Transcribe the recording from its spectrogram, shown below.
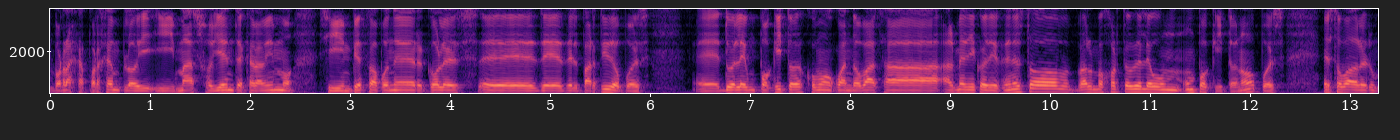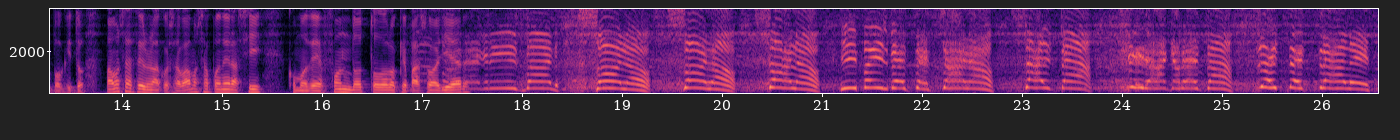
Borrascas, por ejemplo, y, más oyentes que ahora mismo, si empiezo a poner goles del partido, pues eh, duele un poquito, es como cuando vas al médico y dicen esto a lo mejor te duele un, poquito, ¿no? Pues esto va a doler un poquito. Vamos a hacer una cosa, vamos a poner así como de fondo todo lo que pasó ayer. Solo, solo, solo y mil veces solo, salta, gira la cabeza, no hay centrales,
